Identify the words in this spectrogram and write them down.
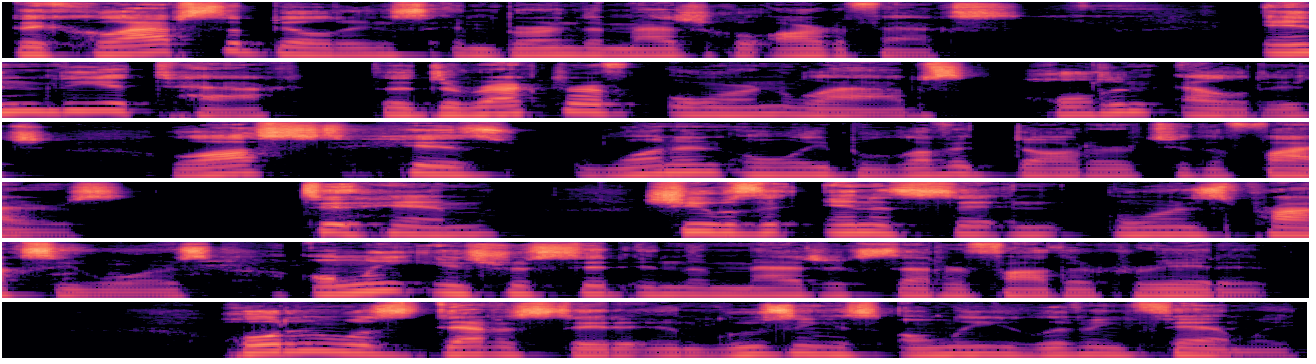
They collapsed the buildings and burned the magical artifacts. In the attack, the director of Orn Labs, Holden Eldritch, lost his one and only beloved daughter to the fires. To him, she was an innocent in Orn's proxy wars, only interested in the magics that her father created. Holden was devastated in losing his only living family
